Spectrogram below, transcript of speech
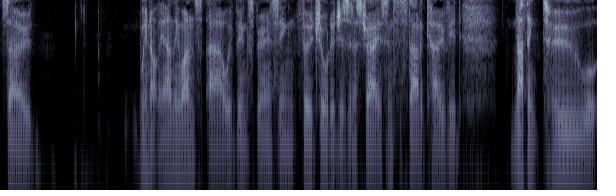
so we're not the only ones. Uh, we've been experiencing food shortages in Australia since the start of COVID. Nothing too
